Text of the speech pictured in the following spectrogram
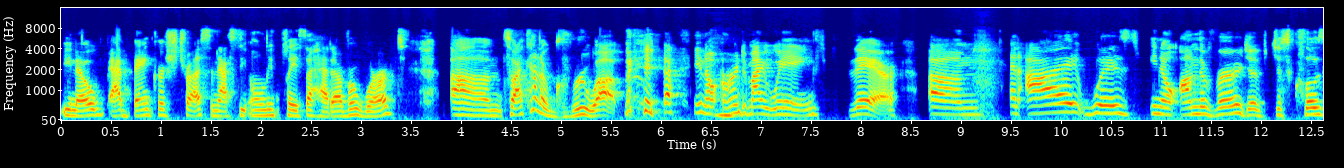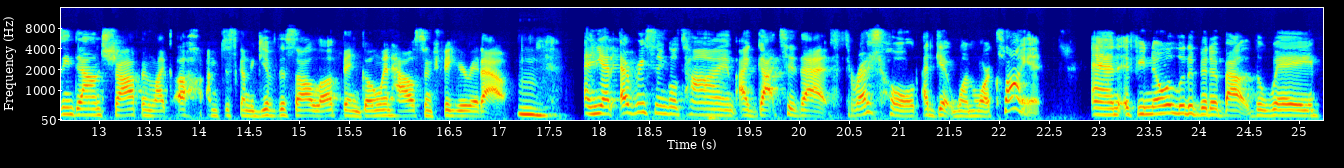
you know, at Bankers Trust, and that's the only place I had ever worked. Um, so I kind of grew up, you know, mm-hmm. earned my wings there. Um, and I was, you know, on the verge of just closing down shop and like, oh, I'm just going to give this all up and go in house and figure it out. Mm. And yet, every single time I got to that threshold, I'd get one more client. And if you know a little bit about the way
